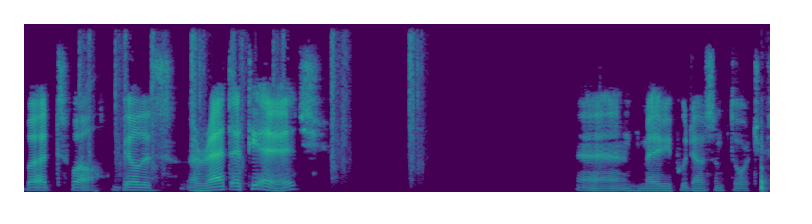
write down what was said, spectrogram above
but well, build it red at the edge, and maybe put out some torches.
